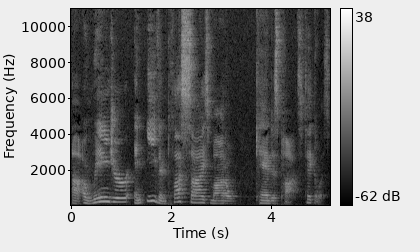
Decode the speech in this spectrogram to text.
uh, arranger, and even plus size model Candace Potts. Take a listen.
